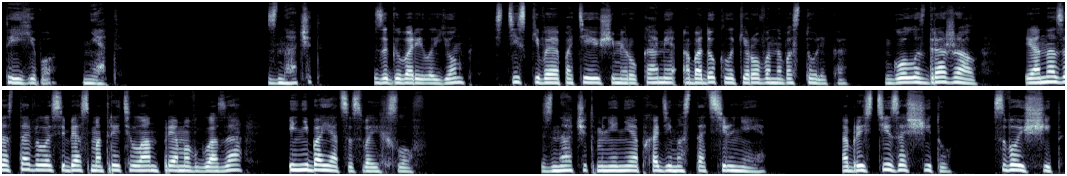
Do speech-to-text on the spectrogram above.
ты его нет. Значит, — заговорила Йонг, стискивая потеющими руками ободок лакированного столика — Голос дрожал, и она заставила себя смотреть Лан прямо в глаза и не бояться своих слов. «Значит, мне необходимо стать сильнее. Обрести защиту, свой щит,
